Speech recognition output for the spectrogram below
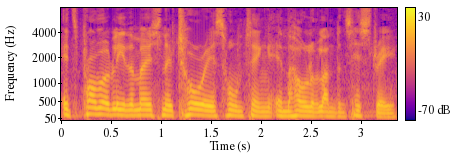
it's probably the most notorious haunting in the whole of London's history.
